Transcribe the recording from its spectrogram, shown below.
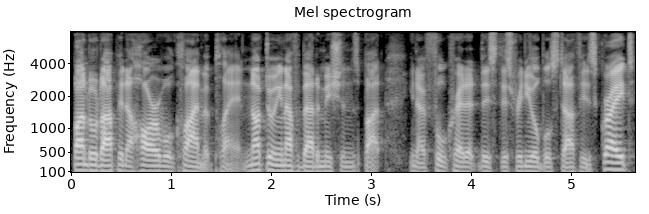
bundled up in a horrible climate plan. Not doing enough about emissions, but you know, full credit. This this renewable stuff is great.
